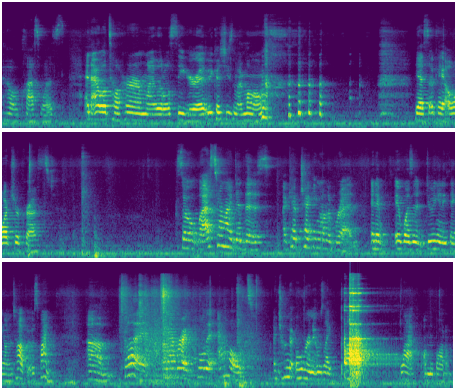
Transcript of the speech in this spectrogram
how class was. And I will tell her my little secret because she's my mom. yes, okay, I'll watch your crust. So last time I did this, I kept checking on the bread and it, it wasn't doing anything on the top. It was fine. Um, but whenever I pulled it out, I turned it over and it was like black, black on the bottom.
